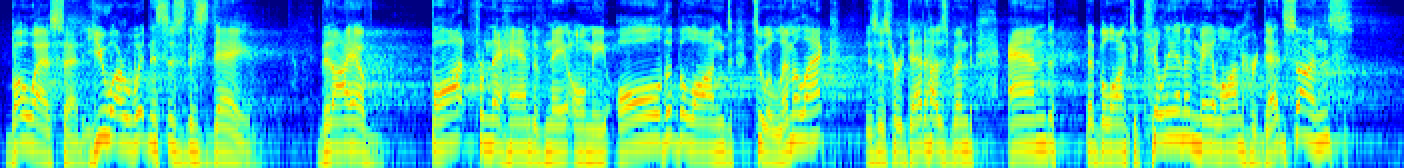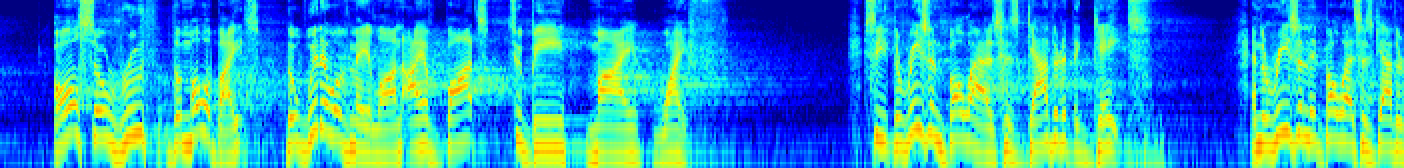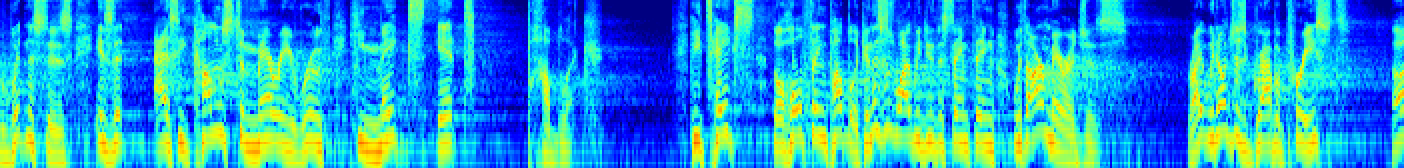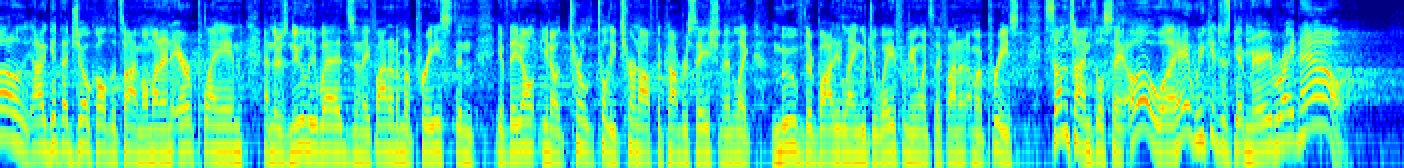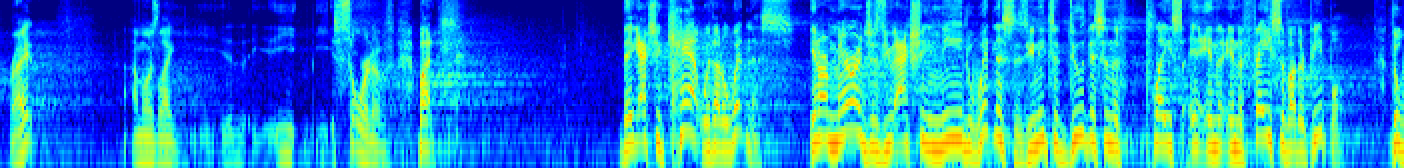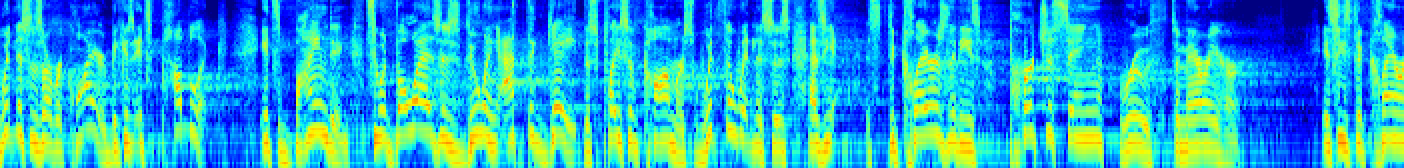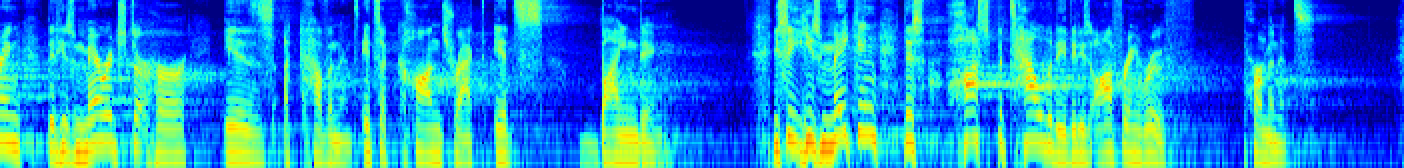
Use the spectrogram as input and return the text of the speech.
Boaz said, You are witnesses this day that I have bought from the hand of Naomi all that belonged to Elimelech, this is her dead husband, and that belonged to Chilion and Mahlon, her dead sons also, Ruth the Moabite, the widow of Mahlon, I have bought to be my wife. See, the reason Boaz has gathered at the gate, and the reason that Boaz has gathered witnesses, is that as he comes to marry Ruth, he makes it public. He takes the whole thing public. And this is why we do the same thing with our marriages. right? We don't just grab a priest. Oh, I get that joke all the time. I'm on an airplane and there's newlyweds and they find out I'm a priest. And if they don't, you know, turn, totally turn off the conversation and like move their body language away from me once they find out I'm a priest, sometimes they'll say, oh, well, hey, we could just get married right now, right? I'm always like, sort of. But they actually can't without a witness. In our marriages, you actually need witnesses. You need to do this in the place, in the, in the face of other people. The witnesses are required because it's public, it's binding. See what Boaz is doing at the gate, this place of commerce, with the witnesses as he declares that he's purchasing Ruth to marry her, is he's declaring that his marriage to her is a covenant, it's a contract, it's binding. You see, he's making this hospitality that he's offering Ruth permanent.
